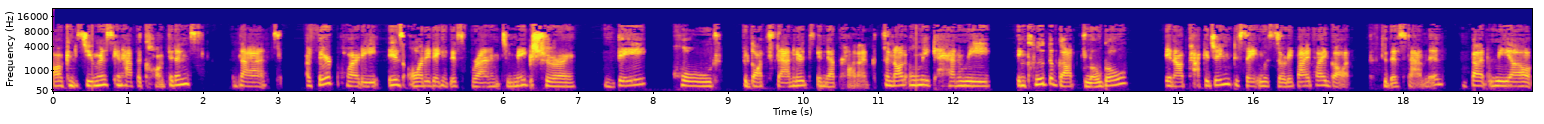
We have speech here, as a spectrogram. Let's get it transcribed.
our consumers can have the confidence that a third party is auditing this brand to make sure they hold the GOTS standards in their product. So not only can we include the GOTS logo in our packaging to say it was certified by GOTS to this standard, but we are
